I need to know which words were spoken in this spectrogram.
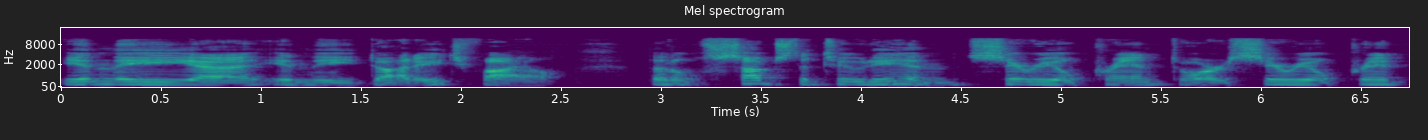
in the, uh, in the .h file that'll substitute in serial print or serial print,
